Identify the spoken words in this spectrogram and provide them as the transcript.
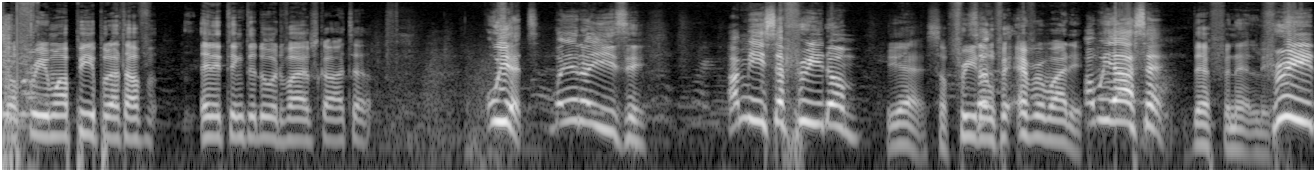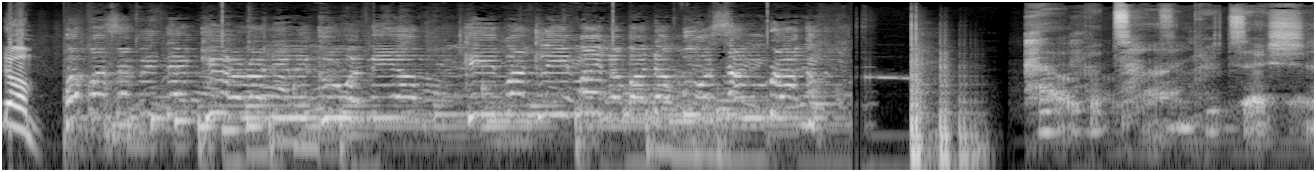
So free my people that have anything to do with Vybz Kartel. Wait, but you know easy. I mean, it's a freedom. Yeah, so freedom So- for everybody. How we are say? Definitely. Freedom. Keep a clean mind about the boss and brag. Pelpa Time protection.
